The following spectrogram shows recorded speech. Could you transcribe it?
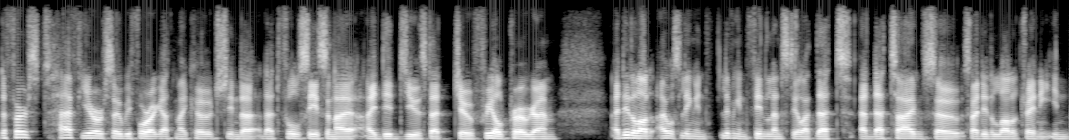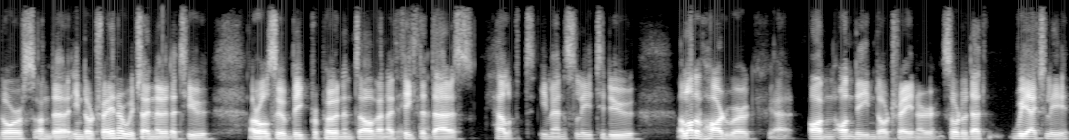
the first half year or so before I got my coach in the, that full season, I, I did use that Joe Friel program I did a lot. I was living in living in Finland still at that at that time, so so I did a lot of training indoors on the indoor trainer, which I know that you are also a big proponent of, and I big think fan. that that has helped immensely to do a lot of hard work uh, on on the indoor trainer. Sort of that we actually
